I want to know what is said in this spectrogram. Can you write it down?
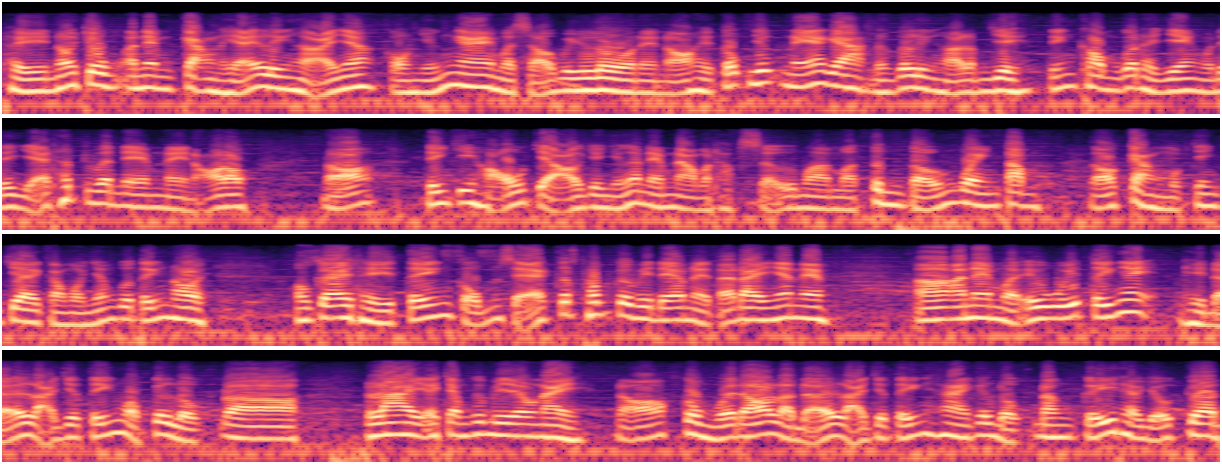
Thì nói chung anh em cần thì hãy liên hệ nhé còn những ai mà sợ bị lừa này nọ thì tốt nhất né ra đừng có liên hệ làm gì. Tiến không có thời gian mà đi giải thích với anh em này nọ đâu đó tiến chỉ hỗ trợ cho những anh em nào mà thật sự mà mà tin tưởng quan tâm. Đó cần một trang chơi cần một nhóm của tiến thôi. Ok thì tiến cũng sẽ kết thúc cái video này tại đây nhé anh em. À, anh em mà yêu quý tiến ấy thì để lại cho tiến một cái lượt uh, like ở trong cái video này. Đó cùng với đó là để lại cho tiến hai cái lượt đăng ký theo dõi kênh.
